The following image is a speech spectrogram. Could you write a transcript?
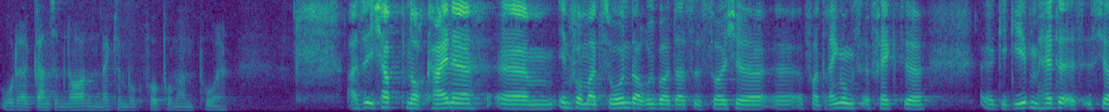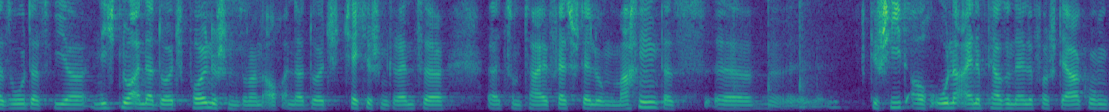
oder ganz im Norden Mecklenburg-Vorpommern, Polen? Also ich habe noch keine ähm, Informationen darüber, dass es solche äh, Verdrängungseffekte äh, gegeben hätte. Es ist ja so, dass wir nicht nur an der deutsch-polnischen, sondern auch an der deutsch-tschechischen Grenze äh, zum Teil Feststellungen machen. Das äh, geschieht auch ohne eine personelle Verstärkung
